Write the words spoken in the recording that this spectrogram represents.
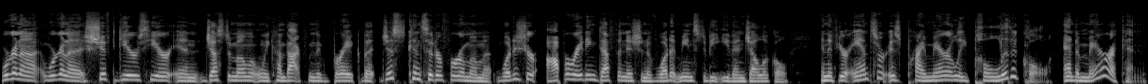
we're gonna we're gonna shift gears here in just a moment when we come back from the break. But just consider for a moment what is your operating definition of what it means to be evangelical, and if your answer is primarily political and American,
